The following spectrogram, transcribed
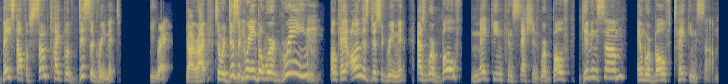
based off of some type of disagreement. Right. Got right. So we're mm-hmm. disagreeing, mm-hmm. but we're agreeing, okay, on this disagreement as we're both making concessions. We're both giving some and we're both taking some.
